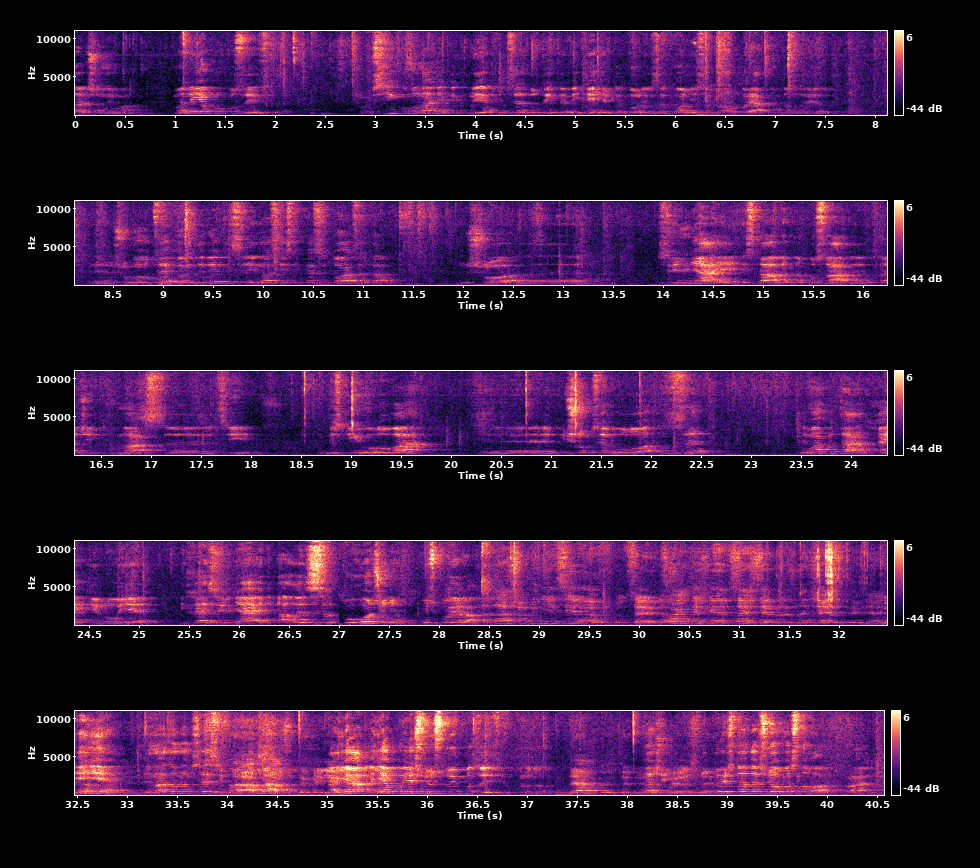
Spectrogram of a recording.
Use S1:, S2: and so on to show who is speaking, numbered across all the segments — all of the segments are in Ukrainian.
S1: там далі нема. У мене є пропозиція, що всі комунальні підприємства, це до тих комітетів, які в законі з правопорядку там дають, е, щоб оце передивитися, і в нас є така ситуація там, що е, звільняє і ставить на посади, значить, в нас е, ці міський голова, е, і щоб це було з Нема питань, хай керує і хай звільняють, але з погодженням міської ради.
S2: Наша міліція це. Давайте сесія призначає звільняти.
S1: Ні, ні, не треба нам сесію
S2: А ти?
S1: А я, а я поясню свою позицію.
S2: Дякую тобі.
S1: Значить, ну,
S2: пояснення.
S1: то есть треба все обосновати, правильно?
